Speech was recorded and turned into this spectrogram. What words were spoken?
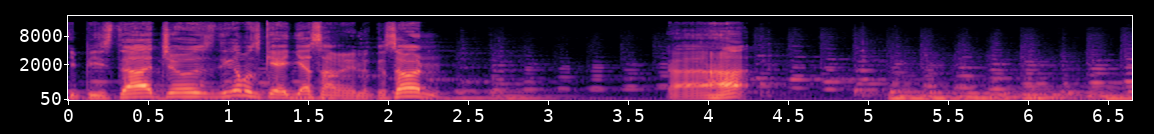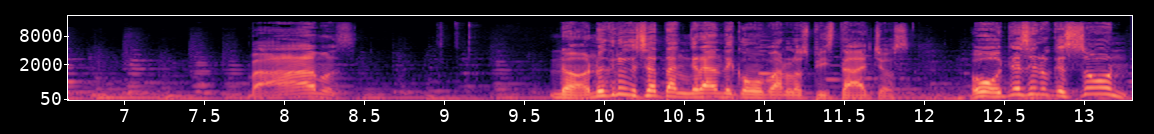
Y pistachos, digamos que ya saben lo que son. Ajá. Vamos. No, no creo que sea tan grande como para los pistachos. Oh, ya sé lo que son.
